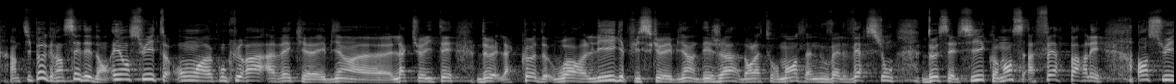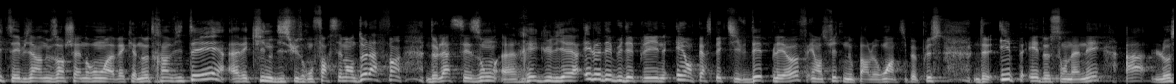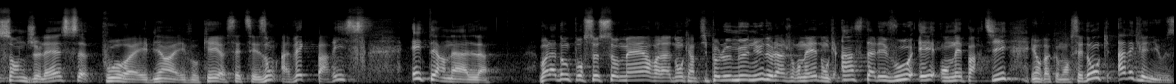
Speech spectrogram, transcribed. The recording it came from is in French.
un petit peu grincer des dents. Et ensuite, on euh, conclura avec euh, eh bien, euh, l'actualité de la Code War League, puisque eh bien, déjà dans la tourmente, la nouvelle version de celle-ci commence à faire parler. Ensuite, eh bien, nous enchaînerons avec notre invité, avec qui nous discuterons forcément de la fin de la saison régulière et le début des play-ins et en perspective des playoffs. Et ensuite, nous parlerons un petit peu plus de Hip et de son année à Los Angeles pour eh bien, évoquer cette saison avec Paris Eternal. Voilà donc pour ce sommaire, voilà donc un petit peu le menu de la journée. Donc installez-vous et on est parti. Et on va commencer donc avec les news.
